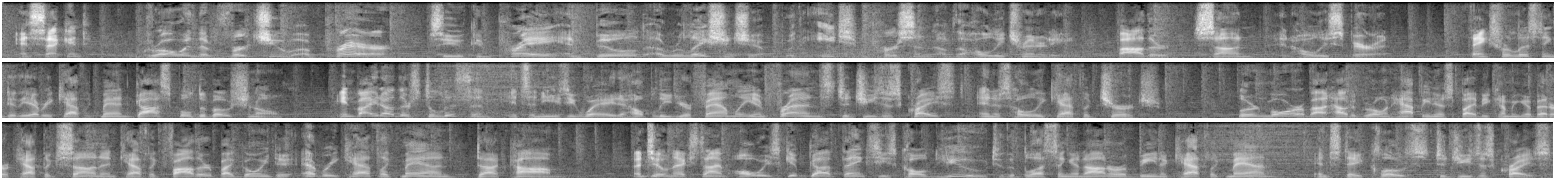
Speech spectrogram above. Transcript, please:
And second, grow in the virtue of prayer so you can pray and build a relationship with each person of the Holy Trinity Father, Son, and Holy Spirit. Thanks for listening to the Every Catholic Man Gospel Devotional. Invite others to listen. It's an easy way to help lead your family and friends to Jesus Christ and His Holy Catholic Church. Learn more about how to grow in happiness by becoming a better Catholic son and Catholic father by going to everycatholicman.com. Until next time, always give God thanks He's called you to the blessing and honor of being a Catholic man and stay close to Jesus Christ.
